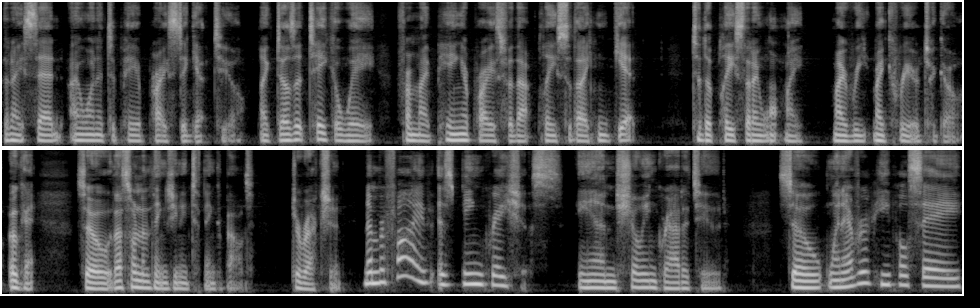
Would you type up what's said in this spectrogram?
that I said I wanted to pay a price to get to? Like, does it take away from my paying a price for that place so that I can get to the place that I want my my re- my career to go? Okay, so that's one of the things you need to think about. Direction. Number five is being gracious and showing gratitude. So whenever people say,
